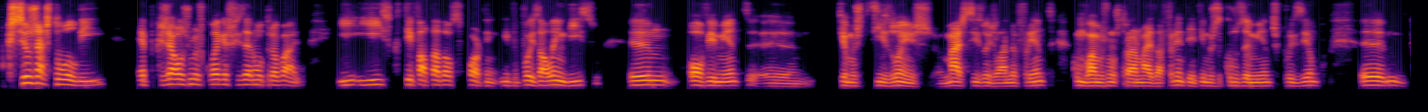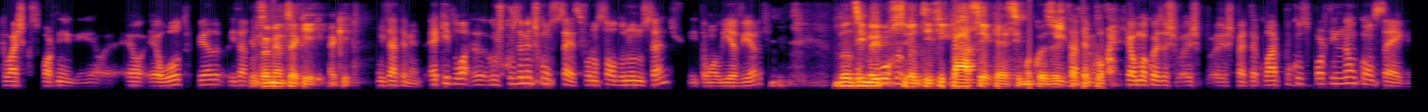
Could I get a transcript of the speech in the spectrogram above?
Porque se eu já estou ali, é porque já os meus colegas fizeram o trabalho. E, e é isso que tem faltado ao Sporting. E depois, além disso, um, obviamente, um, temos decisões, mais decisões lá na frente, como vamos mostrar mais à frente, em termos de cruzamentos, por exemplo, um, que eu acho que o Sporting é, é, é o outro, Pedro. Exatamente. Cruzamentos aqui, aqui. Exatamente. Aqui, os cruzamentos com sucesso foram só do Nuno Santos, e estão ali a ver. 12,5% de eficácia, que é assim uma coisa Exatamente, espetacular. Que é uma coisa espetacular, porque o Sporting não consegue,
